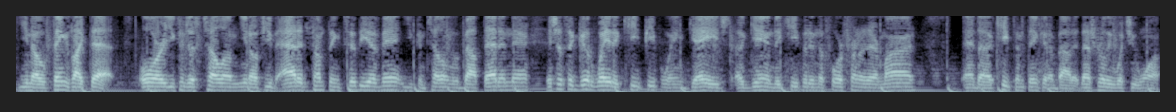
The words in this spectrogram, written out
you know, things like that. Or you can just tell them, you know, if you've added something to the event, you can tell them about that in there. It's just a good way to keep people engaged, again, to keep it in the forefront of their mind and uh, keep them thinking about it. That's really what you want.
